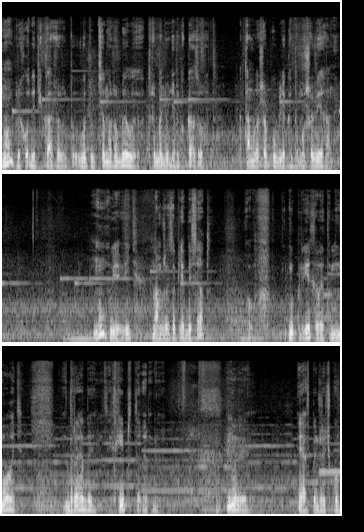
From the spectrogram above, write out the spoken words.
Ну, приходить і каже, ви тут це не робили, треба людям показувати. А там ваша публіка, тому що вегани. Ну, уявіть, нам вже за 50. Ми приїхали, там молодь, дреди, хіпстери. Ну і я в піджачку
